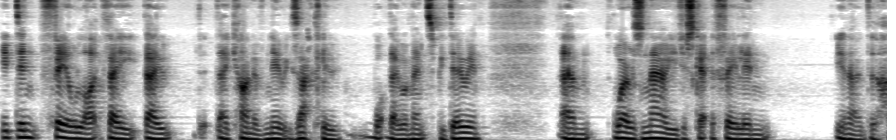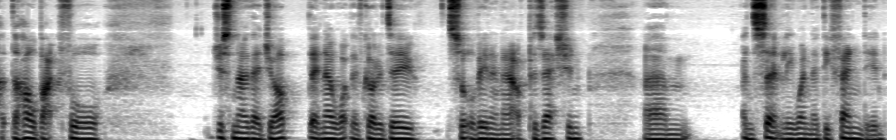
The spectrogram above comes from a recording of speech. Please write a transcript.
It didn't feel like they they they kind of knew exactly what they were meant to be doing. Um, whereas now you just get the feeling, you know, the, the whole back four just know their job. They know what they've got to do, sort of in and out of possession. Um, and certainly when they're defending,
